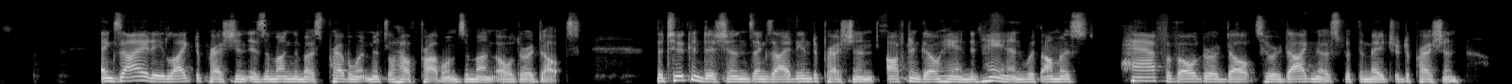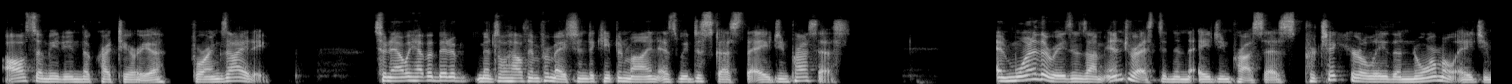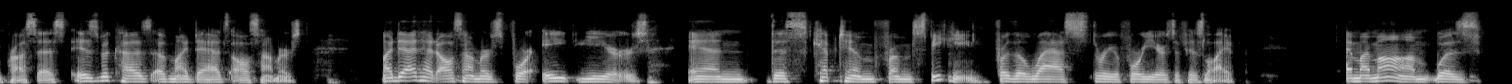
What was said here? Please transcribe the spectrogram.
Anxiety, like depression, is among the most prevalent mental health problems among older adults. The two conditions, anxiety and depression, often go hand in hand with almost half of older adults who are diagnosed with the major depression also meeting the criteria for anxiety. So now we have a bit of mental health information to keep in mind as we discuss the aging process. And one of the reasons I'm interested in the aging process, particularly the normal aging process, is because of my dad's Alzheimer's. My dad had Alzheimer's for eight years, and this kept him from speaking for the last three or four years of his life. And my mom was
